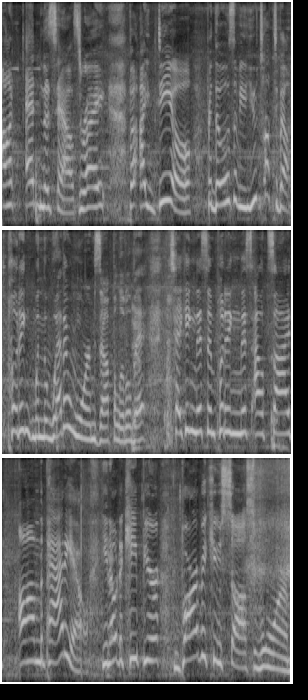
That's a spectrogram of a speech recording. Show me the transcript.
Aunt Edna's house, right? But ideal for those of you, you talked about putting, when the weather warms up a little bit, taking this and putting this outside on the patio, you know, to keep your barbecue sauce warm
